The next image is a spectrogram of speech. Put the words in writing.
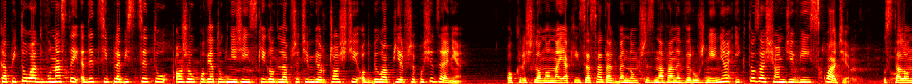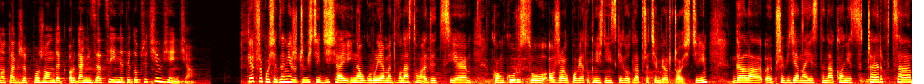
Kapituła 12 edycji plebiscytu Orzeł Powiatu Gnieźnieńskiego dla Przedsiębiorczości odbyła pierwsze posiedzenie. Określono na jakich zasadach będą przyznawane wyróżnienia i kto zasiądzie w jej składzie. Ustalono także porządek organizacyjny tego przedsięwzięcia. Pierwsze posiedzenie rzeczywiście dzisiaj inaugurujemy 12. edycję konkursu Orzeł Powiatu Gnieźnieńskiego dla Przedsiębiorczości. Gala e, przewidziana jest na koniec czerwca.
